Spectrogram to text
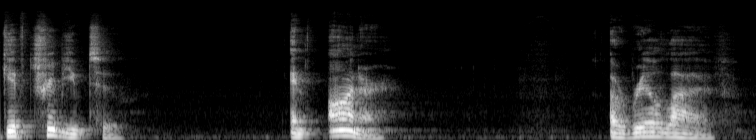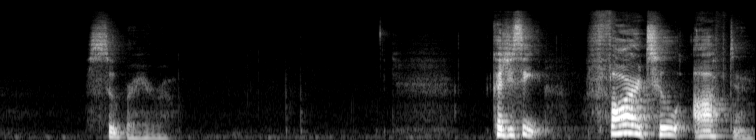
give tribute to, and honor a real live superhero. Because you see, far too often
